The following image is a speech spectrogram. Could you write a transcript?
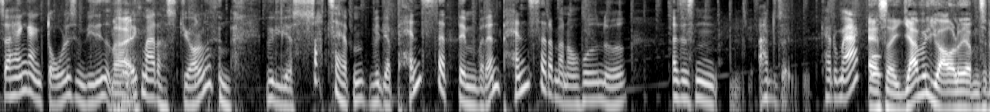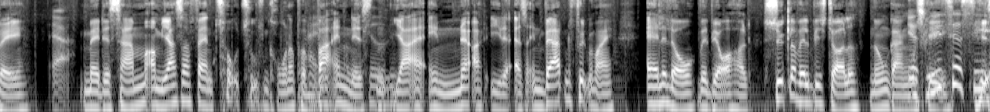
så har jeg ikke engang dårlig samvittighed. Så er Nej. det ikke mig, der har stjålet dem. Vil jeg så tage dem? Vil jeg pansætte dem? Hvordan pansætter man overhovedet noget? Altså sådan, har du, kan du mærke det? Altså, jeg vil jo aflevere dem tilbage. Ja. Med det samme, om jeg så fandt 2.000 kroner på Ej, vejen næsten. kedeligt. Jeg er en nørd i det. Altså, en verden fyldt med mig. Alle lov vil blive overholdt. Cykler vil blive stjålet. Nogle gange Jeg måske. skulle lige til at sige,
